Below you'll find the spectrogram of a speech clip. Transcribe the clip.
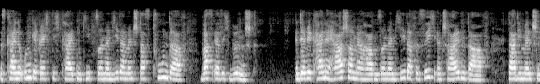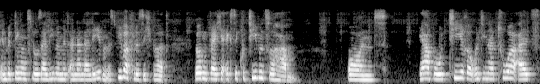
es keine Ungerechtigkeiten gibt, sondern jeder Mensch das tun darf, was er sich wünscht, in der wir keine Herrscher mehr haben, sondern jeder für sich entscheiden darf, da die Menschen in bedingungsloser Liebe miteinander leben, es überflüssig wird, irgendwelche Exekutiven zu haben. Und ja, wo Tiere und die Natur als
